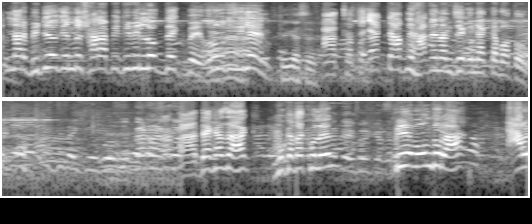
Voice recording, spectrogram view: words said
আপনার ভিডিও কিন্তু সারা পৃথিবীর লোক দেখবে। অনুমতি দিলেন? ঠিক আছে। আচ্ছা আচ্ছা একটা আপনি হাতে নেন যে কোনো একটা বোতল। দেখা যাক মুখটা খুলেন। প্রিয় বন্ধুরা আরও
